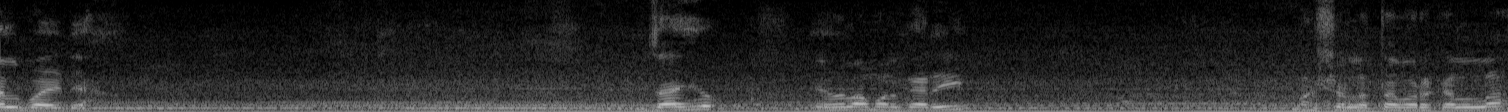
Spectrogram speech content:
এলবা এটা। যাই হোক, এ হলো আমার গাড়ি। মার্শাল্লাহ তাবারকাল্লাহ।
